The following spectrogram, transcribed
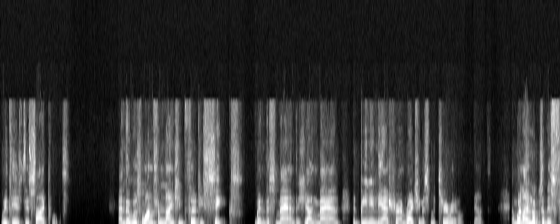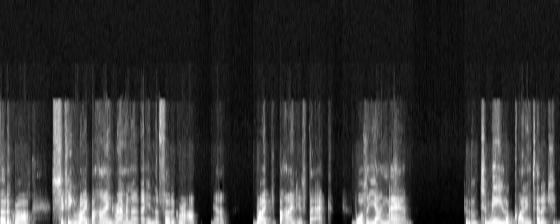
with his disciples. And there was one from 1936 when this man, this young man, had been in the ashram writing this material. Yeah. And when I looked at this photograph, sitting right behind Ramana in the photograph, yeah, right behind his back, was a young man who to me looked quite intelligent.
